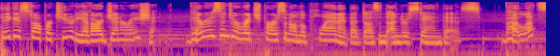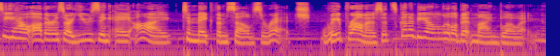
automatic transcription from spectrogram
biggest opportunity of our generation. There isn't a rich person on the planet that doesn't understand this. But let's see how others are using AI to make themselves rich. We promise it's gonna be a little bit mind blowing.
